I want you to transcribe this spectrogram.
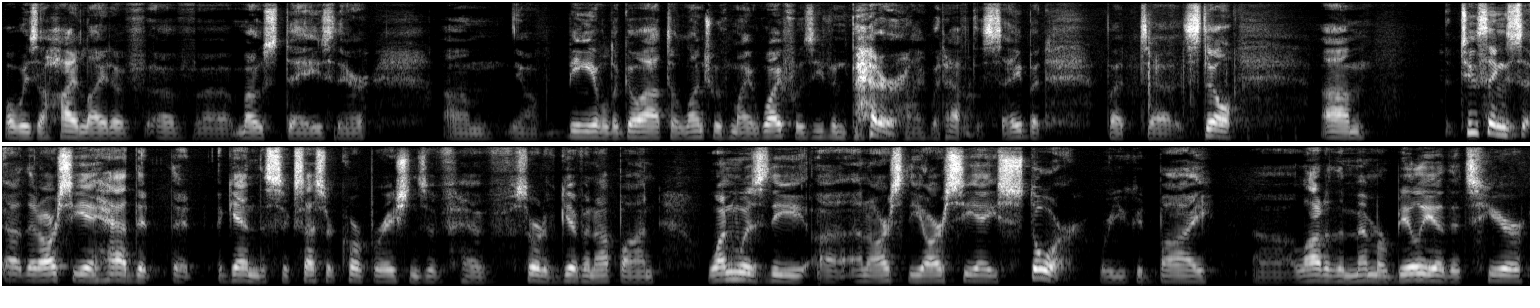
always a highlight of, of uh, most days there. Um, you know, being able to go out to lunch with my wife was even better, I would have to say. But, but uh, still, um, two things uh, that RCA had that, that again the successor corporations have, have sort of given up on. One was the uh, an the RCA store where you could buy uh, a lot of the memorabilia that's here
